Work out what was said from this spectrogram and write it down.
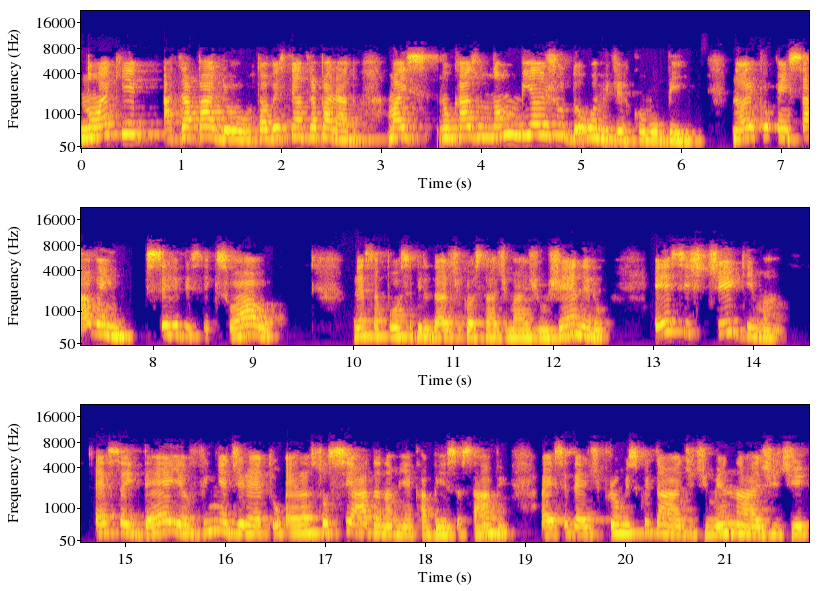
Não é que atrapalhou, talvez tenha atrapalhado, mas no caso não me ajudou a me ver como bi. Na hora que eu pensava em ser bissexual, nessa possibilidade de gostar de mais de um gênero, esse estigma, essa ideia vinha direto, era associada na minha cabeça, sabe? A essa ideia de promiscuidade, de homenagem, de.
